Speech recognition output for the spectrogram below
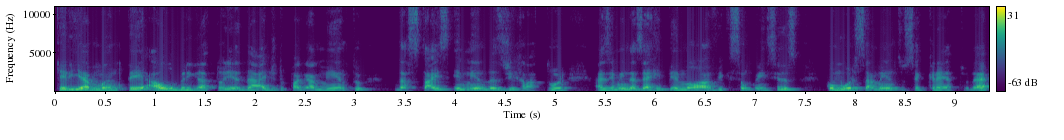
queria manter a obrigatoriedade do pagamento das tais emendas de relator, as emendas RP9, que são conhecidas como orçamento secreto, né?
